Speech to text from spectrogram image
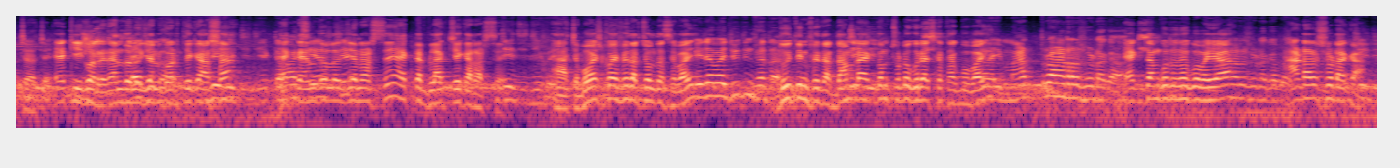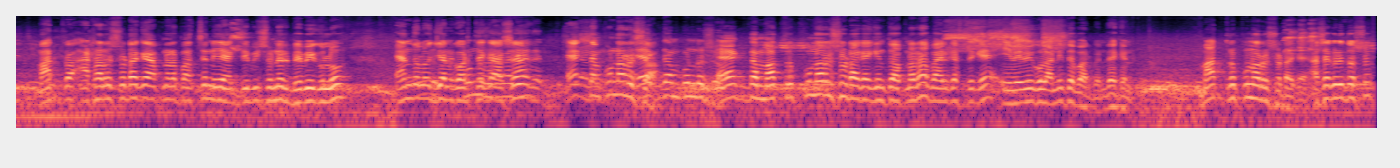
আচ্ছা আচ্ছা একই ঘরের অ্যান্ডোলজিয়ান একই ঘর। থেকে আসা। একটা একটা অ্যান্ডোলজিয়ান আসছে। একটা ব্ল্যাক চেকার আসছে। জি, জি, জি, ভাই। আচ্ছা বয়স কয় ফেদার চলতেছে ভাই? এটা ভাই দুই তিন ফেতা দুই তিন ফেদার দামটা। একদম ছোট করে আজকে থাকব ভাই। ভাই মাত্র আঠারোশো টাকা। একদম কত থাকব ভাইয়া? আঠারোশো টাকা ভাই। আঠারোশো টাকা। মাত্র আঠারোশো টাকায় আপনারা পাচ্ছেন এই এক্সিবিশনের বেবিগুলো অ্যান্ডোলজিয়ান ঘর থেকে 1500 আসা। একদম পনেরোশো। একদম পনেরোশো। একদম মাত্র পনেরোশো টাকায় কিন্তু আপনারা বাইরের কাছ থেকে এই বেবিগুলো নিতে পারবেন দেখেন। মাত্র পনেরোশো টাকায়। আশা করি দর্শক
